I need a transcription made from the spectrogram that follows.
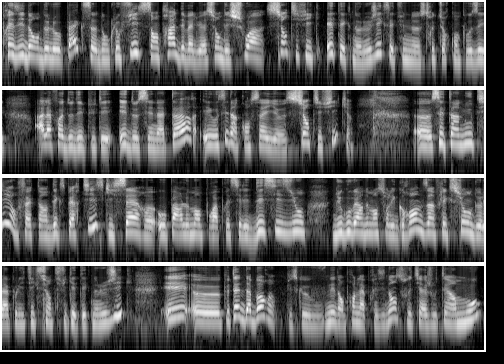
président de l'OPEX, donc l'Office central d'évaluation des choix scientifiques et technologiques. C'est une structure composée à la fois de députés et de sénateurs, et aussi d'un conseil scientifique. Euh, c'est un outil en fait hein, d'expertise qui sert euh, au Parlement pour apprécier les décisions du gouvernement sur les grandes inflexions de la politique scientifique et technologique. Et euh, peut-être d'abord, puisque vous venez d'en prendre la présidence, vous souhaitiez ajouter un mot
